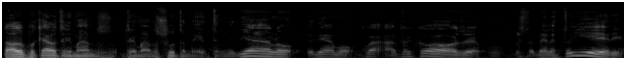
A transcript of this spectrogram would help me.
No, dopo caro te li mando, te assolutamente. Vediamo, vediamo qua altre cose. Questo abbiamo letto ieri.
